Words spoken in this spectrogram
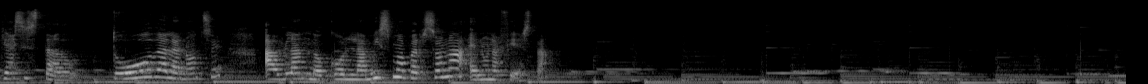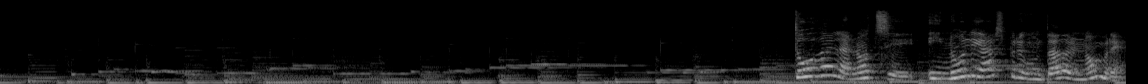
que has estado toda la noche hablando con la misma persona en una fiesta toda la noche y no le has preguntado el nombre.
